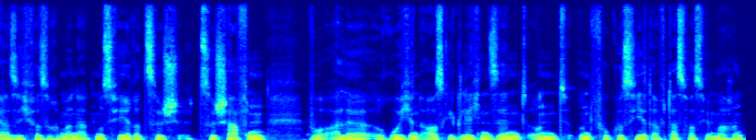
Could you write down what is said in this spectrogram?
Also ich versuche immer eine Atmosphäre zu, zu schaffen, wo alle ruhig und ausgeglichen sind und, und fokussiert auf das, was wir machen.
